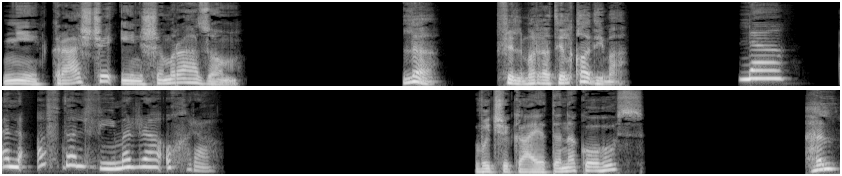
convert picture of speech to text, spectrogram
Ні, краще іншим разом. لا في المرة القادمة لا الأفضل في مرة أخرى Ви чекаєте на когось? هل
